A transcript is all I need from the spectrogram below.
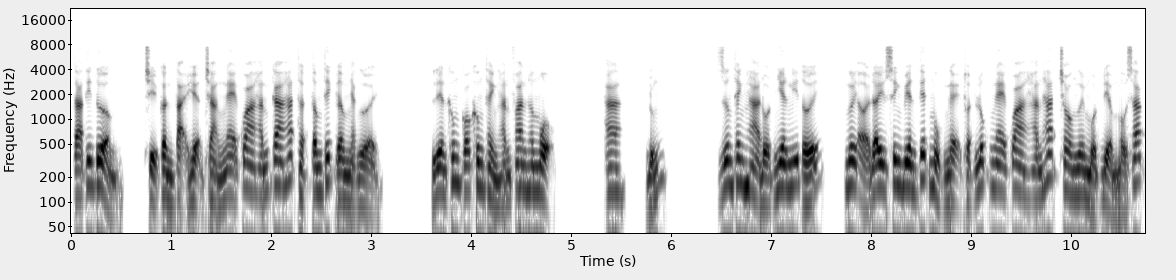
Ta tin tưởng, chỉ cần tại hiện tràng nghe qua hắn ca hát thật tâm thích âm nhạc người, liền không có không thành hắn f a n hâm mộ. A à, đúng. Dương thanh hà đột nhiên nghĩ tới, ngươi ở đây sinh viên tiết mục nghệ thuật lúc nghe qua hắn hát cho ngươi một điểm màu sắc.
